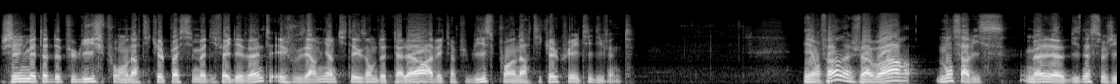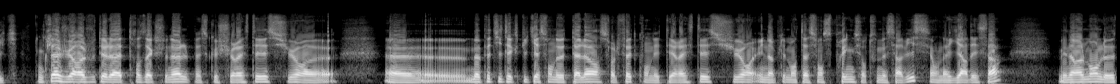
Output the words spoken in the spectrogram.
J'ai une méthode de publish pour mon article price modified event et je vous ai remis un petit exemple de tout à l'heure avec un publish pour un article created event. Et enfin, je vais avoir mon service, ma euh, business logic. Donc là, je vais rajouter le transactional parce que je suis resté sur euh, euh, ma petite explication de tout à l'heure sur le fait qu'on était resté sur une implémentation Spring sur tous nos services et on a gardé ça. Mais normalement, le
